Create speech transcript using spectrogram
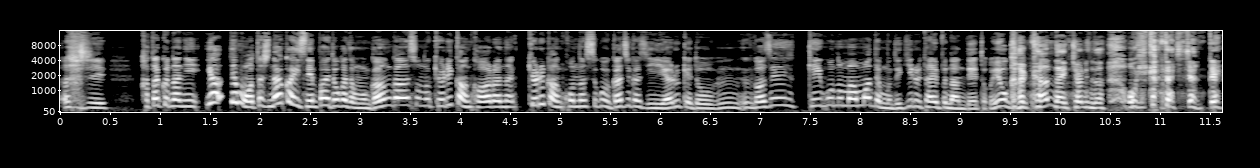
私、かたくなに、いや、でも私仲いい先輩とかでもガンガンその距離感変わらない、距離感こんなすごいガチガチやるけど、うん、がぜ敬語のまんまでもできるタイプなんで、とかよくわかんない距離の置き方しちゃって、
